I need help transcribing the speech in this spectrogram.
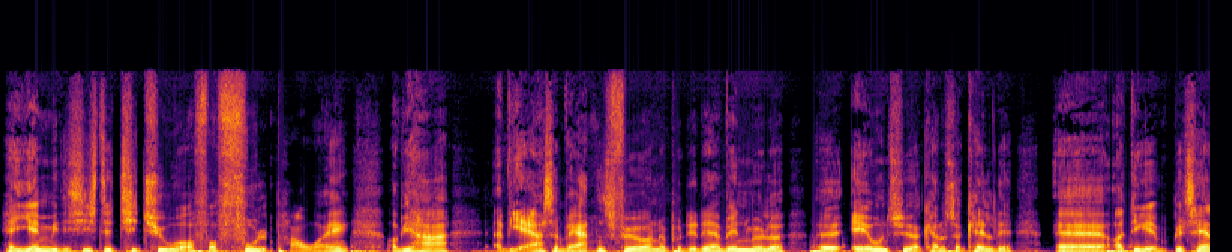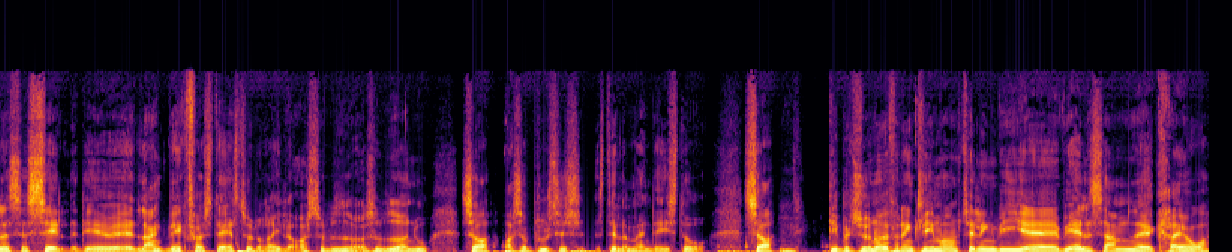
herhjemme i de sidste 10-20 år for fuld power, ikke? Og vi har at vi er altså verdensførende på det der vindmølle øh, eventyr, kan du så kalde det. Øh, og det betaler sig selv. Det er langt væk fra statsstøtteregler videre og så videre nu. Så, og så pludselig stiller man det i stå. Så mm. det betyder noget for den klimaomstilling, vi, øh, vi alle sammen øh, kræver.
